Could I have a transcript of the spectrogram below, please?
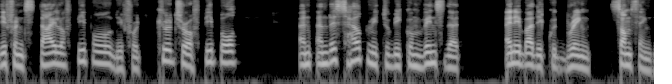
different style of people, different culture of people. And, and this helped me to be convinced that anybody could bring something,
